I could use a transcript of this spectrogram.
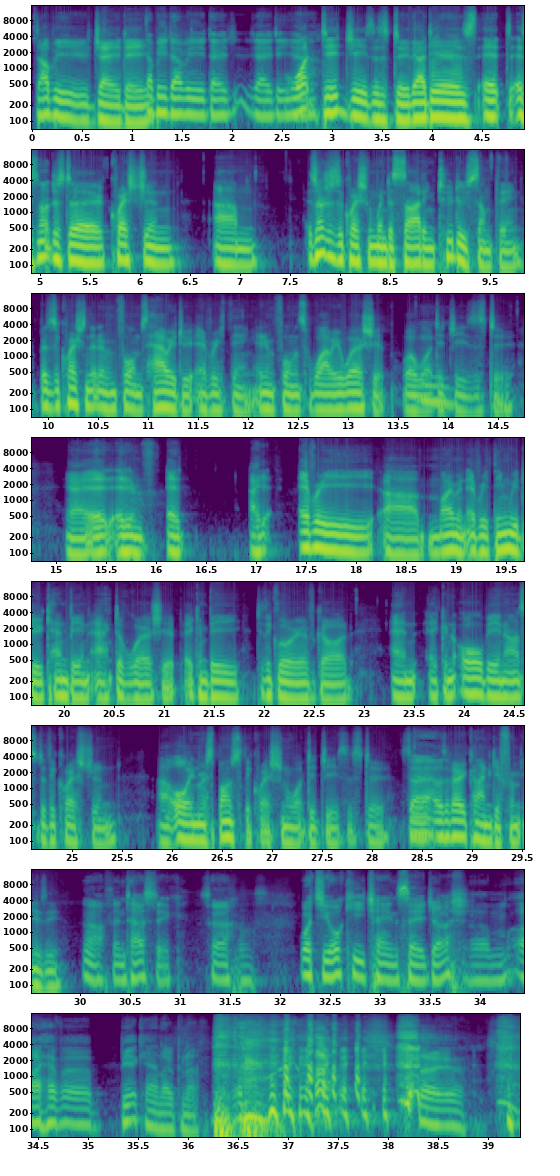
WJD. WWJD. Yeah. What did Jesus do? The idea is it, it's not just a question. Um, it's not just a question when deciding to do something, but it's a question that informs how we do everything. It informs why we worship. Well, what did Mm. Jesus do? You know, it it, inf- it I, every uh, moment, everything we do can be an act of worship. It can be to the glory of God, and it can all be an answer to the question, uh, or in response to the question, what did Jesus do? So Yeah. it was a very kind gift from Izzy. Oh, fantastic. So, Nice. what's your keychain say, Josh? Um, I have a beer can opener. so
